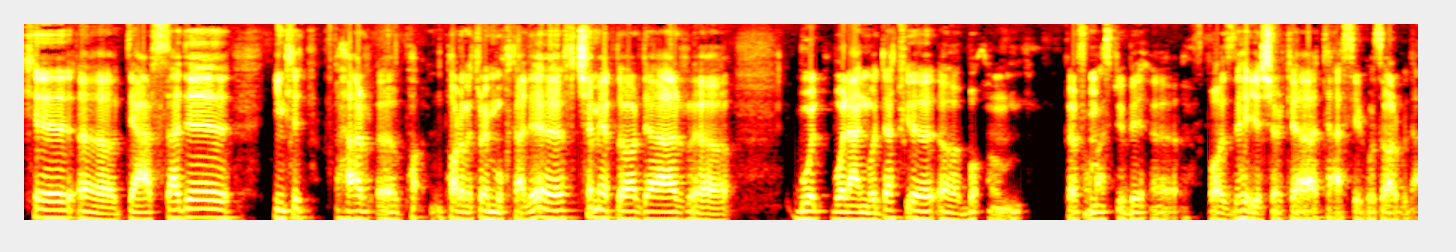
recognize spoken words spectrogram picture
که درصد اینکه هر پارامترهای مختلف چه مقدار در بلند مدت توی پرفورمنس توی بازده شرکت تأثیر گذار بودن.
